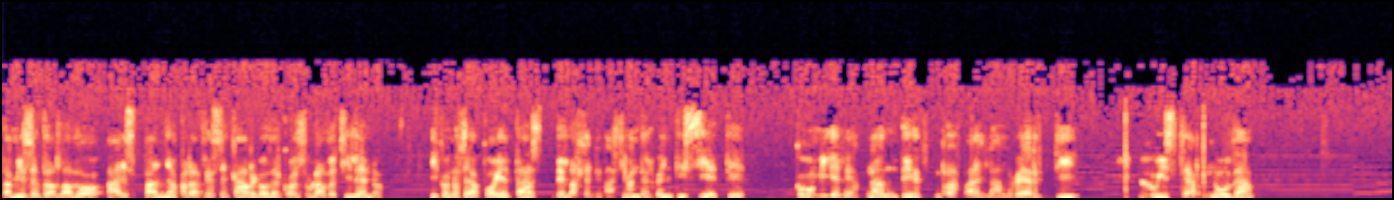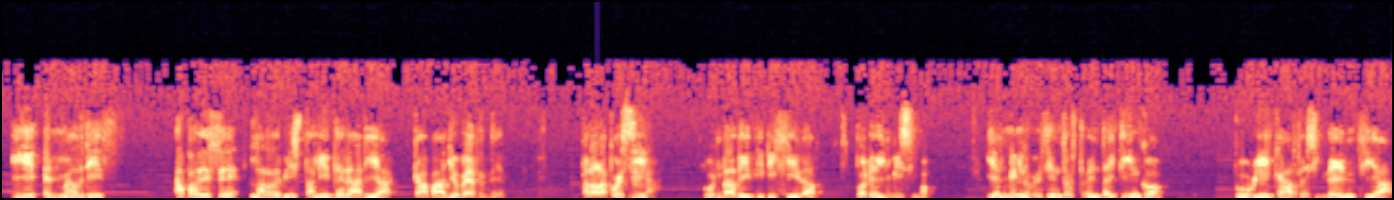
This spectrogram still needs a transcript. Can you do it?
También se trasladó a España para hacerse cargo del consulado chileno y conoce a poetas de la generación del 27 como Miguel Hernández, Rafael Alberti, Luis Cernuda. Y en Madrid aparece la revista literaria Caballo Verde para la poesía, fundada y dirigida por él mismo. Y en 1935 publica Residencia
